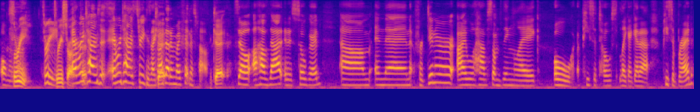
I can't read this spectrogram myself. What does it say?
Oh my Three. God. Three. Three strawberries, Every okay. time, every time it's three because I Okay. got that in MyFitnessPal. Okay. So I'll have that. It is so good. Um, and then for dinner, I will have something like oh a piece of toast. Like I get a piece of bread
